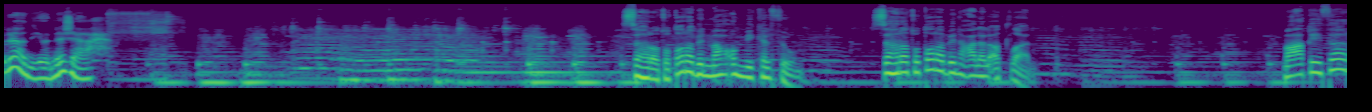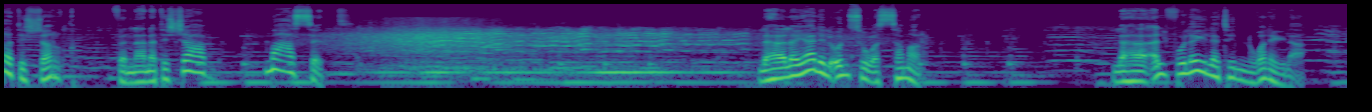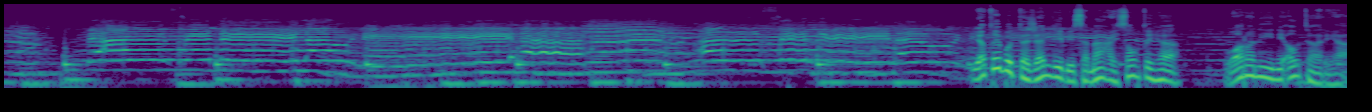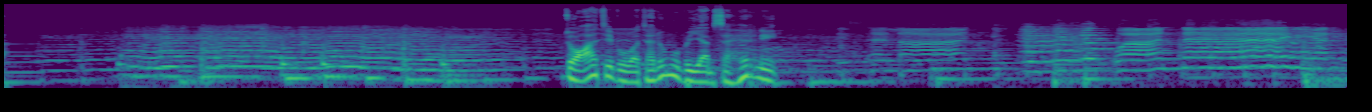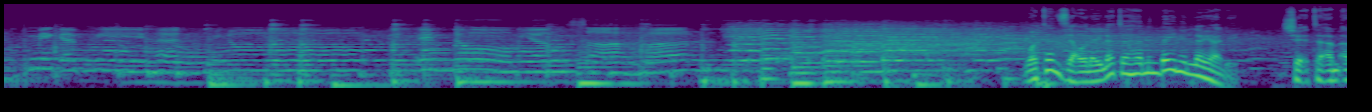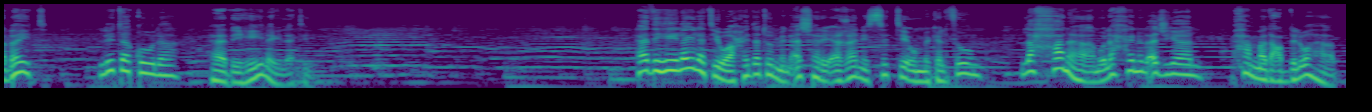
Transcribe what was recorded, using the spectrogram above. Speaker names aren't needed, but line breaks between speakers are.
راديو النجاح.
سهرة طرب مع أم كلثوم. سهرة طرب على الأطلال. مع قيثارة الشرق فنانة الشعب مع الست. لها ليالي الأنس والسمر. لها ألف ليلة وليلة. يطيب التجلي بسماع صوتها ورنين أوتارها. تعاتب وتلوم بيا مسهرني
تسأل عني وعنايا مجفيها النوم النوم يا مسهر
وتنزع ليلتها من بين الليالي. شئت أم أبيت لتقول هذه ليلتي. هذه ليلتي واحدة من أشهر أغاني الست أم كلثوم لحنها ملحن الأجيال محمد عبد الوهاب.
